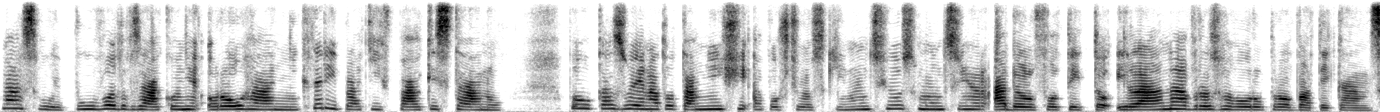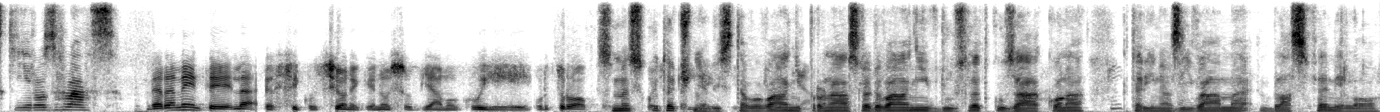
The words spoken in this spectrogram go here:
má svůj původ v zákoně o rouhání, který platí v Pákistánu. Poukazuje na to tamnější apoštolský nuncius Monsignor Adolfo Tito Ilána v rozhovoru pro vatikánský rozhlas. Jsme skutečně vystavováni pro následování v důsledku zákona, který nazýváme blasphemy law,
